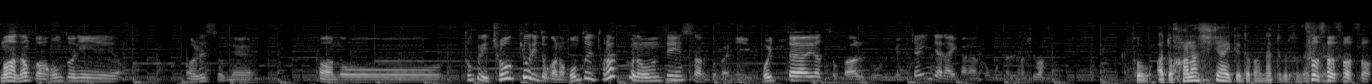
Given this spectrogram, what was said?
まあなんか本当に、あれですよね。あのー特に長距離とかの本当にトラックの運転手さんとかにこういったやつとかあると俺めっちゃいいんじゃないかなと思ったりもしますね。そうあと話し相手とかになってくるそうそううそうそう。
